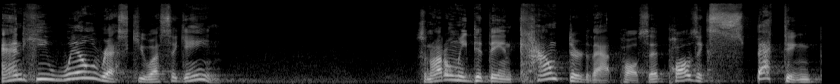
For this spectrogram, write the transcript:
And He will rescue us again. So not only did they encounter that, Paul said, Paul's expecting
